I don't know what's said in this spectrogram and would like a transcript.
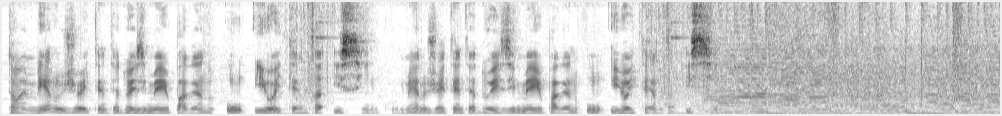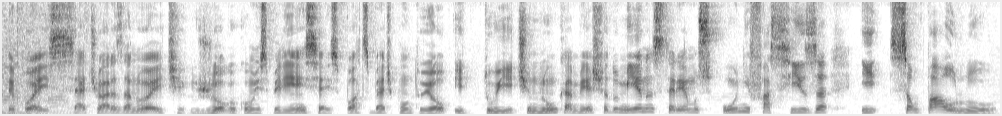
Então é menos de 82,5 pagando 1,85. Menos de 82,5 pagando 1,85. Depois, 7 horas da noite, jogo com experiência, sportsbet.io e Twitch Nunca Mexa do Minas, teremos Unifacisa e São Paulo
